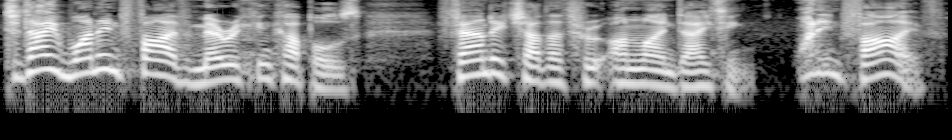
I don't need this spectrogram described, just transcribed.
Today, one in five American couples found each other through online dating. One in five.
